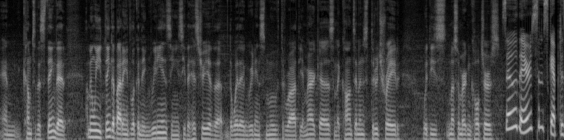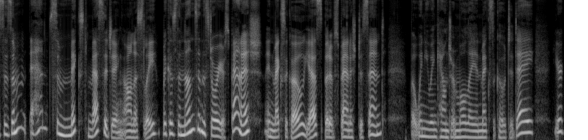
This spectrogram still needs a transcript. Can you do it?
and come to this thing that, I mean, when you think about it, you look at the ingredients and you see the history of the, the way the ingredients move throughout the Americas and the continents through trade with these Mesoamerican cultures. So there's some skepticism and some mixed messaging, honestly, because the nuns in the story are Spanish, in Mexico, yes, but of Spanish descent. But when you encounter mole in Mexico today, you're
